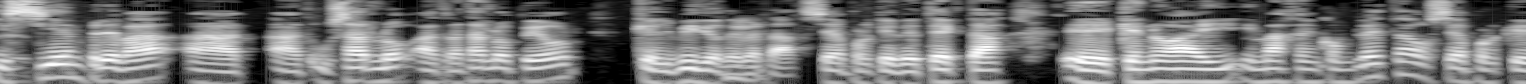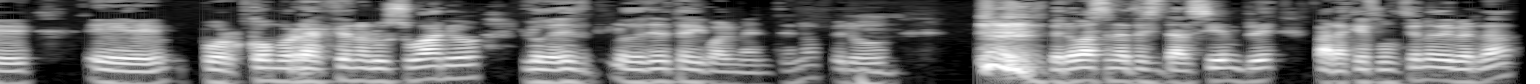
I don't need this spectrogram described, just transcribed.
y siempre va a, a, usarlo, a tratarlo peor que el vídeo de verdad, sea porque detecta eh, que no hay imagen completa o sea porque eh, por cómo reacciona el usuario lo, lo detecta igualmente, ¿no? Pero, mm. pero vas a necesitar siempre, para que funcione de verdad,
